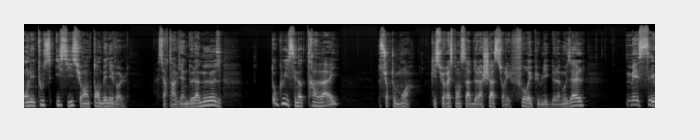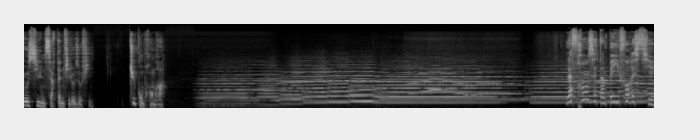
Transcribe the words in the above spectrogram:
On est tous ici sur un temps bénévole. Certains viennent de la Meuse. Donc oui, c'est notre travail, surtout moi, qui suis responsable de la chasse sur les forêts publiques de la Moselle, mais c'est aussi une certaine philosophie. Tu comprendras. La France est un pays forestier.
